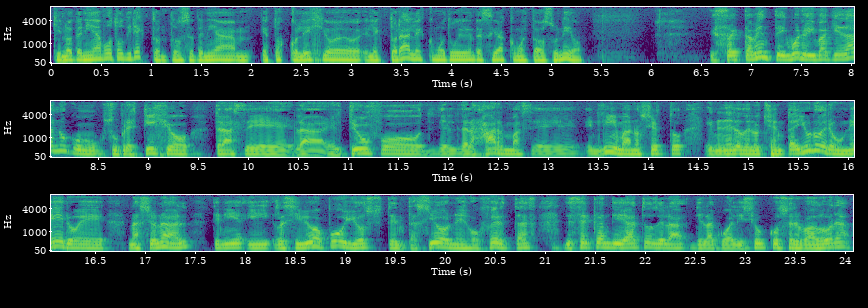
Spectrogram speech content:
que no tenía voto directo, entonces tenía mm, estos colegios electorales, como tú bien decías, como Estados Unidos. Exactamente, y bueno, y Baquedano, como su prestigio tras eh, el triunfo de, las armas eh, en Lima, ¿no es cierto?, en enero del 81, era un héroe nacional tenía, y recibió apoyos, tentaciones, ofertas de ser candidato de la, de la coalición conservadora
